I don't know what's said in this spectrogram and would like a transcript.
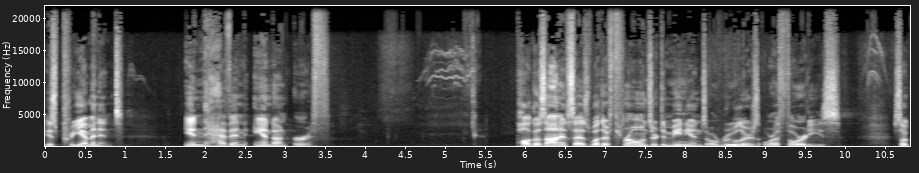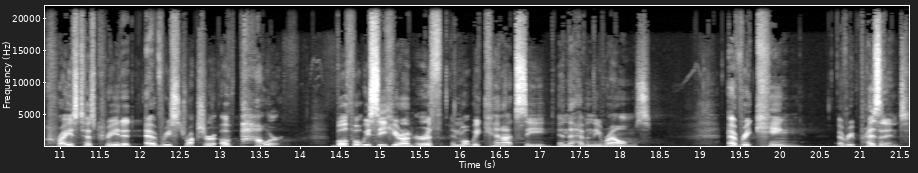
is preeminent in heaven and on earth. Paul goes on and says, whether thrones or dominions or rulers or authorities. So Christ has created every structure of power both what we see here on earth and what we cannot see in the heavenly realms. Every king, every president,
